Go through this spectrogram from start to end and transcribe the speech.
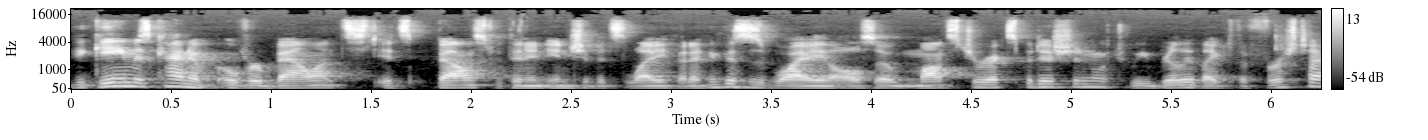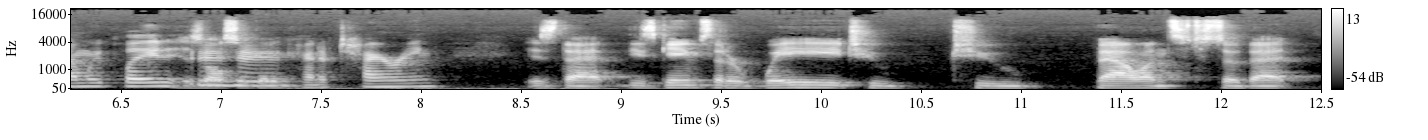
the game is kind of overbalanced. It's balanced within an inch of its life, and I think this is why also Monster Expedition, which we really liked the first time we played, is also Mhm. getting kind of tiring. Is that these games that are way too too balanced so that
